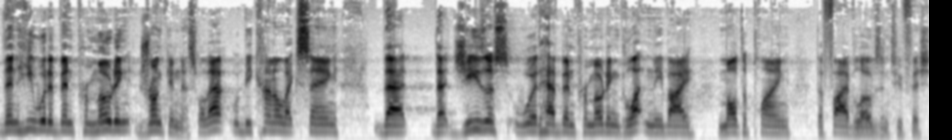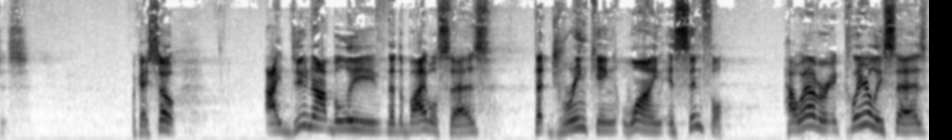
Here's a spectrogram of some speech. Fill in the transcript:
then he would have been promoting drunkenness. Well, that would be kind of like saying that, that Jesus would have been promoting gluttony by multiplying the five loaves and two fishes. Okay, so I do not believe that the Bible says that drinking wine is sinful. However, it clearly says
